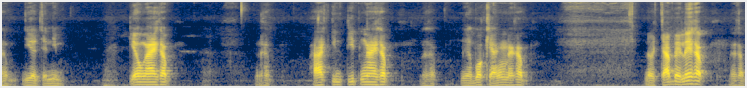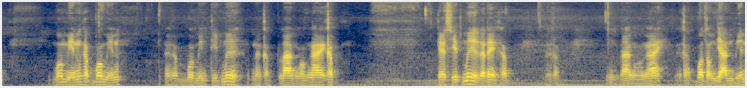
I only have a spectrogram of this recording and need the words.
ครับเยื่อจะนิ่ม เกี่ยวง่ายครับนะครับหากินติดง่ายครับนะครับ เนื้อบ่แข็งนะครับ เราจับได้เลยครับนะครับบ่เหม็นครับบ่เหม็นนะครับบ่เหม็นติดมือนะครับล้างออกง่ายครับแกเสร็จมือก็ได้ครับนะครับล้างออกง่ายนะครับบ่ต้องยานเหม็น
